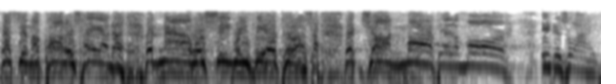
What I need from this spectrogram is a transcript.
that's in the potter's hand. But now we're seeing revealed to us that John Mark had a mar in his life.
